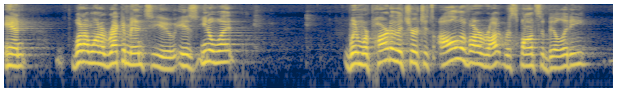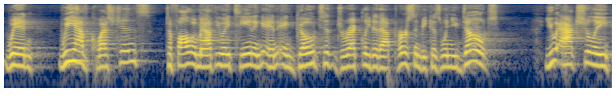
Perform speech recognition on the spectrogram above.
And what I want to recommend to you is you know what? When we're part of the church, it's all of our responsibility when we have questions to follow Matthew 18 and, and, and go to directly to that person because when you don't, you actually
